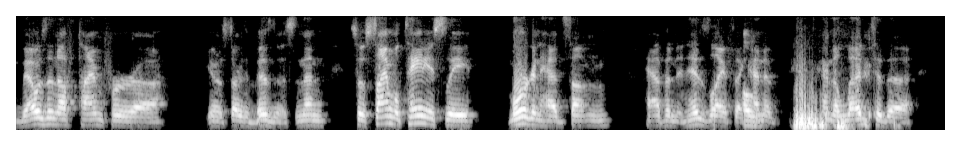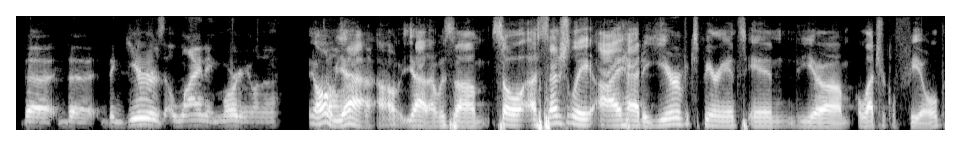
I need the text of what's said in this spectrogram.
that was enough time for uh, you know start the business and then so simultaneously morgan had something happen in his life that oh. kind of kind of led to the the the the gears aligning morgan you want to Oh yeah, oh yeah. That was um. So essentially, I had a year of experience in the um, electrical field,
